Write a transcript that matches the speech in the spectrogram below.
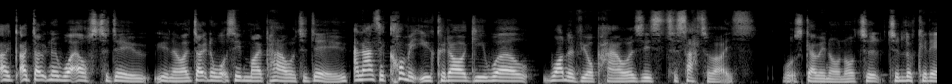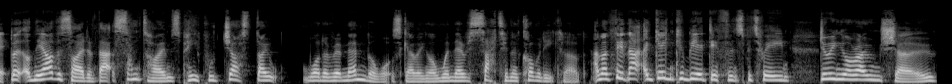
I, I don't know what else to do. You know, I don't know what's in my power to do. And as a comic, you could argue, well, one of your powers is to satirize what's going on or to, to look at it. But on the other side of that, sometimes people just don't want to remember what's going on when they're sat in a comedy club. And I think that again can be a difference between doing your own show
